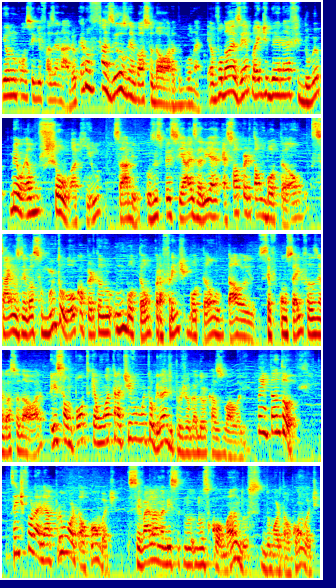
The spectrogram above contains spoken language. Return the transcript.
e eu não consegui fazer nada. Eu quero fazer os negócios da hora do boneco. Eu vou dar um exemplo aí de DNF Duel. Meu, é um show aquilo, sabe? Os especiais ali é, é só apertar um botão, sai uns negócios muito loucos apertando um botão para frente, botão e tal. E você consegue fazer os negócios da hora. Isso é um ponto que é um atrativo muito grande pro jogador casual ali. No entanto, se a gente for olhar para o Mortal Kombat, você vai lá na lista, nos comandos do Mortal Kombat,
